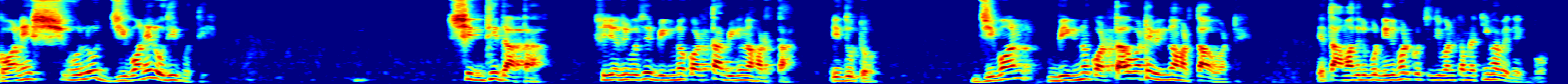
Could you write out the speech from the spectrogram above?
গণেশ হলো জীবনের অধিপতি। সিদ্ধিদাতা। সেই জন্য তুমি বলছে বিঘ্নকর্তা, বিঘ্নহর্তা। এই দুটো। জীবন বিঘ্নকর্তাও বটে বিঘ্নহর্তাও বটে। এটা আমাদের উপর নির্ভর করছে জীবনকে আমরা কীভাবে দেখব।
